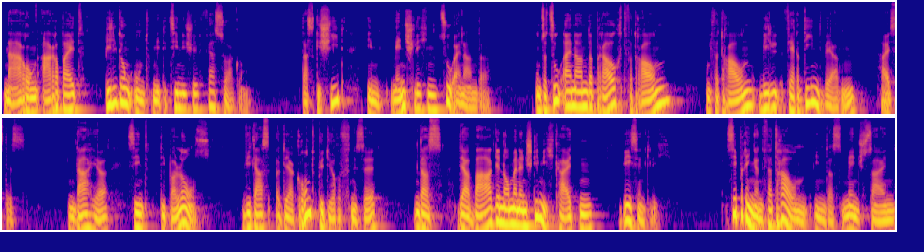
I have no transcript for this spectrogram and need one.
Nahrung, Arbeit, Bildung und medizinische Versorgung. Das geschieht im menschlichen Zueinander. Unser Zueinander braucht Vertrauen und Vertrauen will verdient werden, heißt es. Daher sind die Balance wie das der Grundbedürfnisse, das der wahrgenommenen Stimmigkeiten wesentlich. Sie bringen Vertrauen in das Menschsein,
